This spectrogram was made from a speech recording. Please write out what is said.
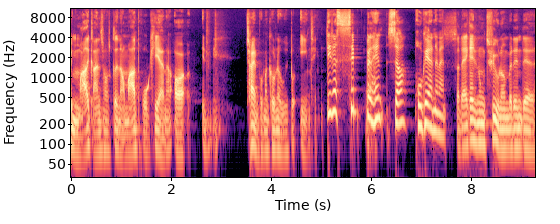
er meget grænseoverskridende og meget provokerende, og et tegn på, at man kun er ude på én ting. Det er da simpelthen ja. så provokerende, mand. Så der er ikke rigtig nogen tvivl om, hvad den der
